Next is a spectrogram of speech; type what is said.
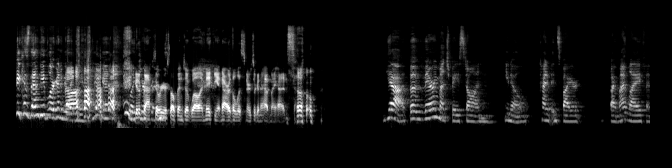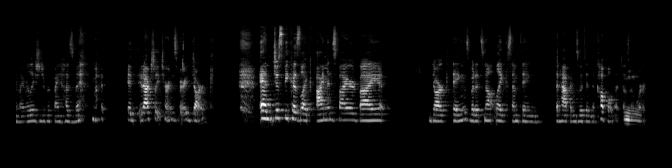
because then people are going to be like, yeah, it. like, get yourself into well, I'm making it now. Or the listeners are going to have my head. So yeah, but very much based on you know, kind of inspired by my life and my relationship with my husband, but it, it actually turns very dark. And just because like I'm inspired by dark things, but it's not like something that happens within the couple that doesn't mm. work.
